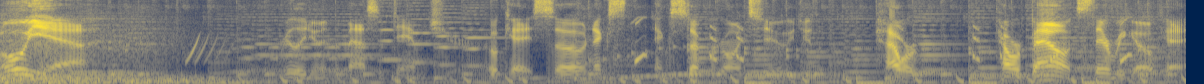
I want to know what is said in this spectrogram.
Oh yeah! Really doing the massive damage here. Okay, so next next step we're going to do the power power bounce. There we go. Okay.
